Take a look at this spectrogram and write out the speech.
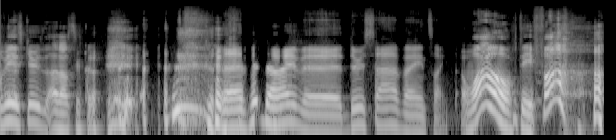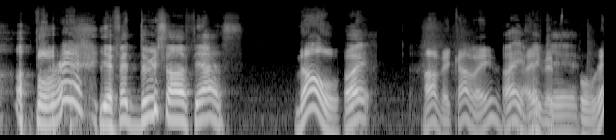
même, excuse. Ah non, c'est toi. euh, vite de même, euh, 225. Wow, t'es fort! Pour vrai? Il a fait 200 pièces. Non! Ouais. Ah, ben quand même. Ouais, fait ben, que- Pour vrai,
